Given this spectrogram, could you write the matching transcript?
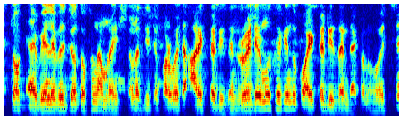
স্টক অ্যাভেলেবেল যতক্ষণ আমরা ইনশাল্লাহ দিতে পারব। এটা আরেকটা ডিজাইন রেডের মধ্যে কিন্তু কয়েকটা ডিজাইন দেখানো হয়েছে।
